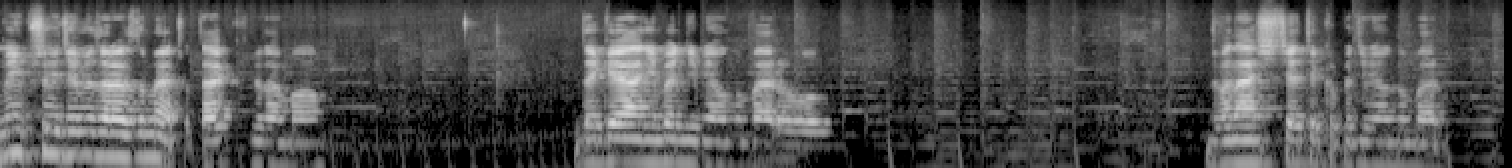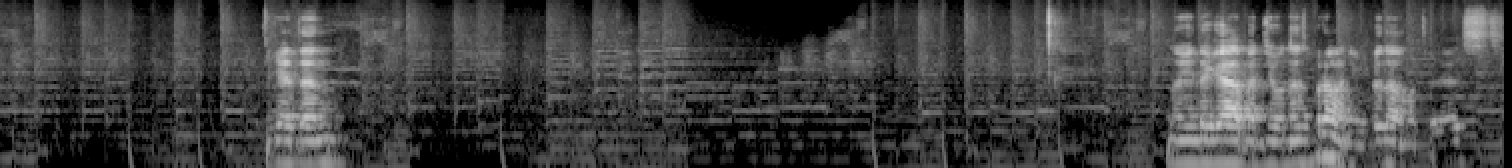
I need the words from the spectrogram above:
no i przejdziemy zaraz do meczu, tak? Wiadomo. DGA nie będzie miał numeru 12, tylko będzie miał numer 1. No i DGA będzie u nas bronił, wiadomo to jest.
